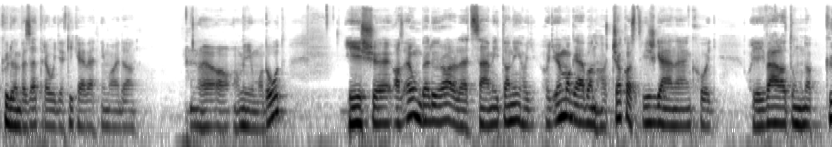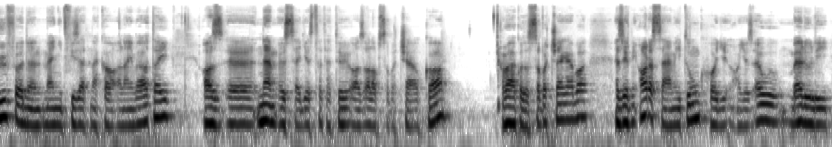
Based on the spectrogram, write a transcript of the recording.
különbözetre ugye ki kell vetni majd a, a, a minimumadót, és az EU-n belül arra lehet számítani, hogy, hogy önmagában, ha csak azt vizsgálnánk, hogy, hogy egy vállalatunknak külföldön mennyit fizetnek a, a lányvállalatai, az ö, nem összeegyeztethető az alapszabadságokkal, a vállalkozás szabadságával, ezért mi arra számítunk, hogy, hogy az EU belüli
